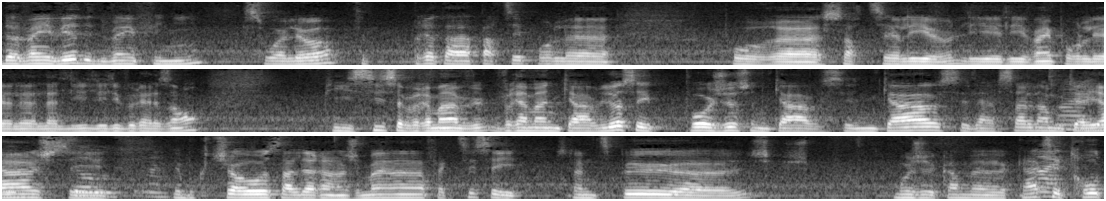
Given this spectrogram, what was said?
de vin vide et de vin fini qui soient là, c'est prêt à partir pour le pour euh, sortir les, les, les vins pour le- le- la- les, les livraisons. Puis ici, c'est vraiment vraiment une cave. Là, c'est pas juste une cave, c'est une cave, c'est la salle d'embouteillage, Ouais, c'est il y a il beaucoup de choses, y a beaucoup de choses, salle de rangement. Fait que tu sais, c'est c'est un petit peu euh, je- je- moi j'ai comme euh, quand Ouais. c'est trop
